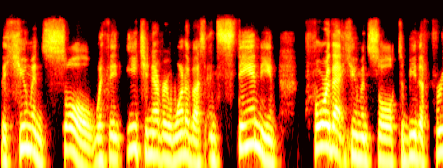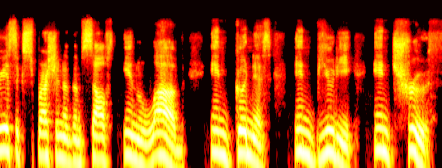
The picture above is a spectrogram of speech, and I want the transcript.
the human soul within each and every one of us and standing for that human soul to be the freest expression of themselves in love, in goodness, in beauty, in truth.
